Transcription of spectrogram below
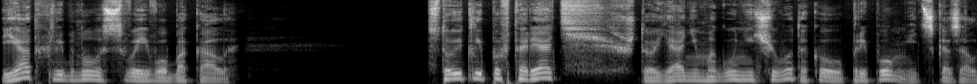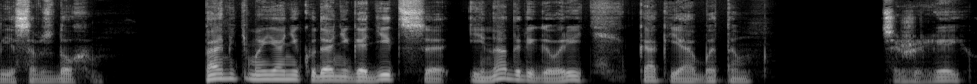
Я отхлебнул из своего бокала. «Стоит ли повторять, что я не могу ничего такого припомнить?» — сказал я со вздохом. «Память моя никуда не годится, и надо ли говорить, как я об этом сожалею?»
